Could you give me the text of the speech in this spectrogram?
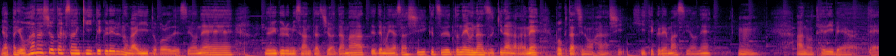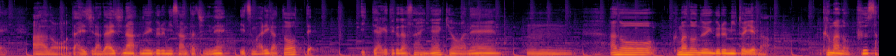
やっぱりお話をたくさん聞いてくれるのがいいところですよね。ぬいぐるみさんたちは黙ってでも優しくずっとねうなずきながらね僕たちのお話聞いてくれますよね。うん、あのテディベアであの大事な大事なぬいぐるみさんたちにねいつもありがとうって言ってあげてくださいね今日はね。うんあの熊のぬいぐるみといえば熊のプーさん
